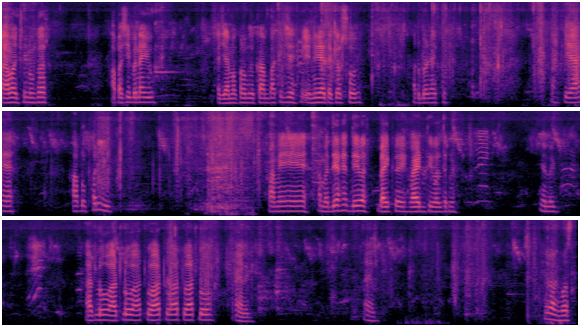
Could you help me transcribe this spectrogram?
આમાં જૂનું ઘર આ પછી બનાવ્યું આજે આમાં ઘણું બધું કામ બાકી છે એની રીતે કરશો સારું બનાવ્યું બાકી આ આપણું ફર્યું અમે અમે દેખાય દિવાલ બાઈક વાઈટ દિવાલ તમને એ લગી આટલું આટલું આટલું આટલું આટલું આટલું આ લગી આ. એ લાગે મસ્ત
